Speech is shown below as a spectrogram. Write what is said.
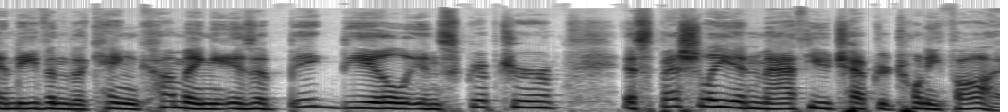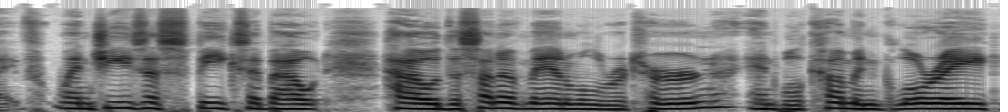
and even the king coming is a big deal in scripture, especially in Matthew chapter 25, when Jesus speaks about how the Son of Man will return and will come in glory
